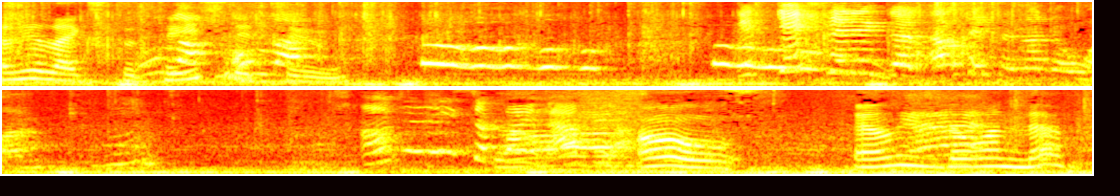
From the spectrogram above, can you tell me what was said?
Ellie likes to taste it too. It tastes really good. I'll taste another one. I want to taste the pineapple. Oh, Ellie's the one left.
